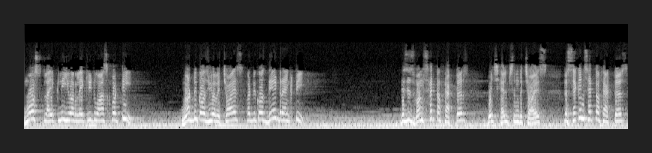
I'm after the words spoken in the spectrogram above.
most likely you are likely to ask for tea. Not because you have a choice, but because they drank tea. This is one set of factors which helps in the choice. The second set of factors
